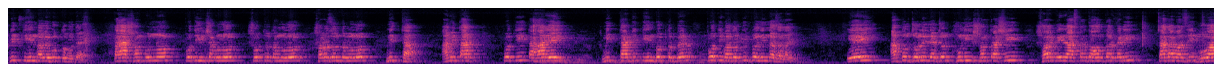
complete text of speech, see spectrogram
ভিত্তিহীনভাবে বক্তব্য দেয়। তাহা সম্পূর্ণ প্রতিহিংসামূলক, শত্রুতামূলক, ষড়যন্ত্রমূলক মিথ্যা। আমি তার প্রতি তাহার এই মিথ্যা ভিত্তিহীন বক্তব্যের প্রতিবাদ তীব্র নিন্দা জানাই। এই আব্দুল জলিল একজন খুনি, সন্ত্রাসী, সরকারি রাস্তা দখলদারকারী, চাঁদাবাজি, ভুয়া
